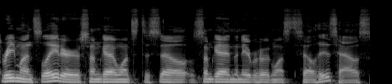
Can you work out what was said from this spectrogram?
three months later, some guy wants to sell, some guy in the neighborhood wants to sell his house.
